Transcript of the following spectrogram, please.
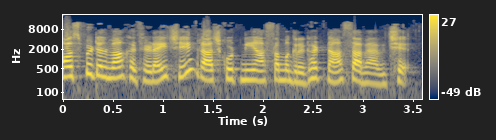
હોસ્પિટલમાં ખસેડાઈ છે. રાજકોટની આ સમગ્ર ઘટના સામે આવી છે.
